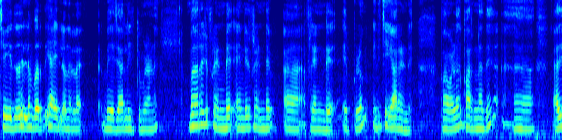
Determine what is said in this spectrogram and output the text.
ചെയ്തതെല്ലാം വെറുതെ ആയല്ലോ എന്നുള്ള ബേജാറിലിരിക്കുമ്പോഴാണ് വേറൊരു ഫ്രണ്ട് എന്റെ ഒരു ഫ്രണ്ട് ഫ്രണ്ട് എപ്പോഴും ഇത് ചെയ്യാറുണ്ട്. അപ്പോൾ അവൾ പറഞ്ഞത് അത്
